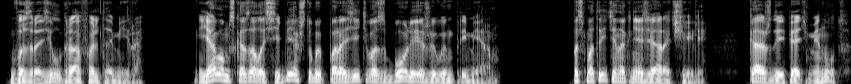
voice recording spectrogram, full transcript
— возразил граф Альтамира. «Я вам сказал о себе, чтобы поразить вас более живым примером. Посмотрите на князя Арачели. Каждые пять минут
